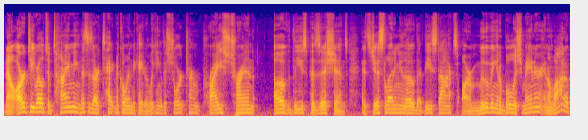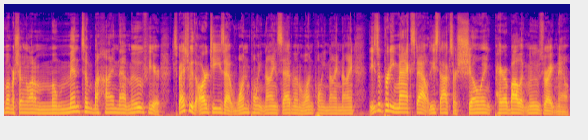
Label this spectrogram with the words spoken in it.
Now, RT relative timing, this is our technical indicator. Looking at the short-term price trend of these positions. It's just letting me know that these stocks are moving in a bullish manner, and a lot of them are showing a lot of momentum behind that move here, especially with RTs at 1.97, 1.99. These are pretty maxed out. These stocks are showing parabolic moves right now.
